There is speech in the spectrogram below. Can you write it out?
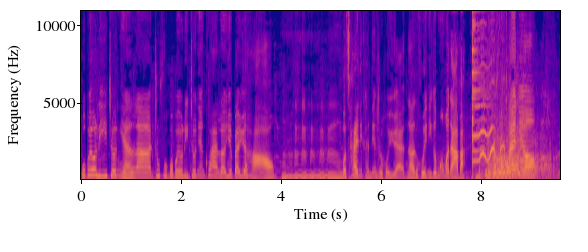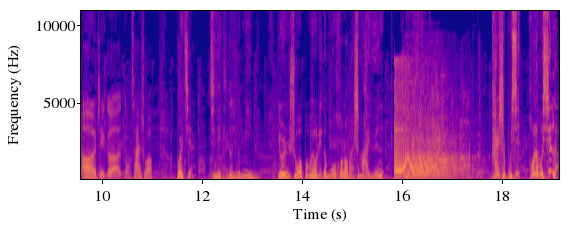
波波有理一周年啦！祝福波波有理周年快乐，越办越好。我猜你肯定是会员，那回你个么么哒吧，爱你哦。呃，这个董灿说，波姐今天听到一个秘密，有人说波波有理的幕后老板是马云。开始不信，后来我信了。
